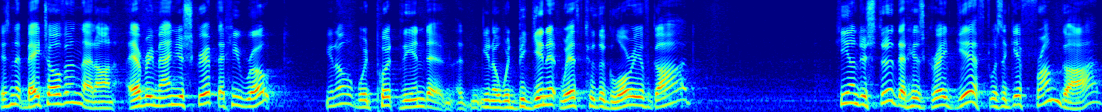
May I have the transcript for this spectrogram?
Isn't it Beethoven that on every manuscript that he wrote, you know, would put the, you know, would begin it with to the glory of God. He understood that his great gift was a gift from God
